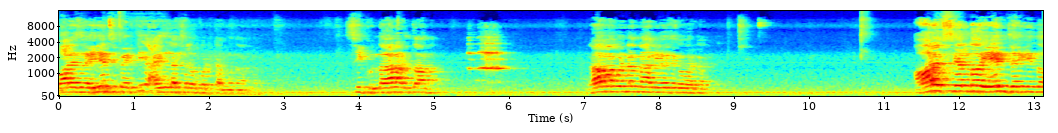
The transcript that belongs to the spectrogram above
వాళ్ళు ఏజెన్సీ పెట్టి ఐదు లక్షల ఒకటి కమ్మున్నారు సిగ్గుందా అని అడుగుతా ఉన్నా. రామగుండం నా నియోజకవర్గం. ఆర్ఎస్ఎల్లో ఏం జరిగిందో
